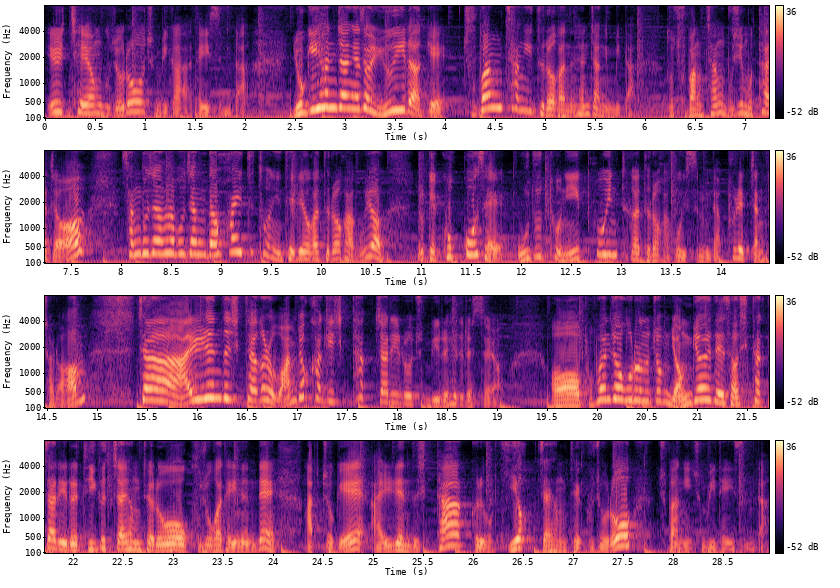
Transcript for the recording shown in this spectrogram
일체형 구조로 준비가 되어 있습니다. 여기 현장에서 유일하게 주방창이 들어가는 현장입니다. 또 주방창 무시 못하죠. 상부장, 하부장 다 화이트 톤 인테리어가 들어가고요. 이렇게 곳곳에 우드 톤이 포인트가 들어가고 있습니다. 플랫장처럼. 자, 아일랜드 식탁을 완벽하게 식탁 자리로 준비를 해드렸어요. 어, 보편적으로는 좀 연결돼서 식탁 자리를 디귿자 형태로 구조가 되어 있는데 앞쪽에 아일랜드 식탁 그리고 기역자 형태 구조로 주방이 준비되어 있습니다.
